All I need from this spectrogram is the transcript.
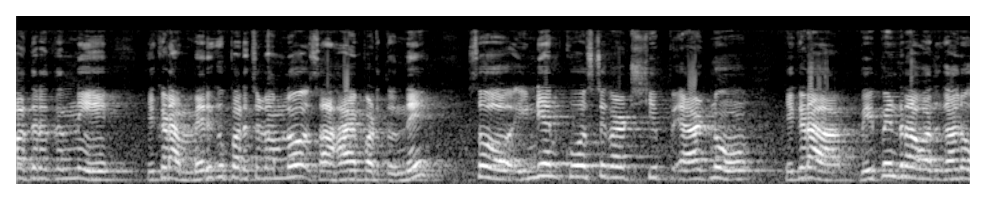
భద్రతని ఇక్కడ మెరుగుపరచడంలో సహాయపడుతుంది. So Indian coast guard ship యాడ్ను ఇక్కడ బిపిన్ రావత్ గారు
